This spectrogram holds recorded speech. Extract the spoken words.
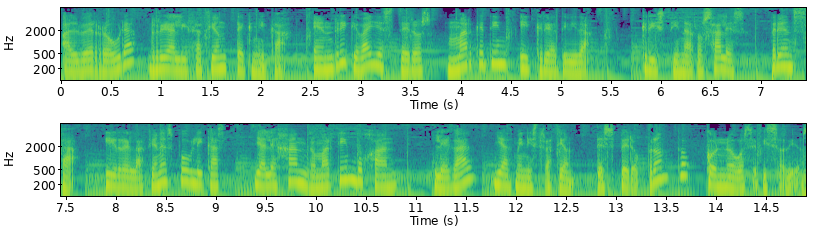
Albert Roura, realización técnica, Enrique Ballesteros, marketing y creatividad, Cristina Rosales, prensa y relaciones públicas y Alejandro Martín Buján, legal y administración. Te espero pronto con nuevos episodios.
